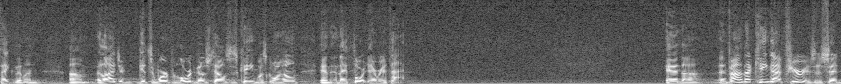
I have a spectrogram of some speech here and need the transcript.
take them. And um, Elijah gets a word from the Lord, and goes tells his king what's going on, and, and they thwart every attack. And, uh, and finally, that king got furious and said,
